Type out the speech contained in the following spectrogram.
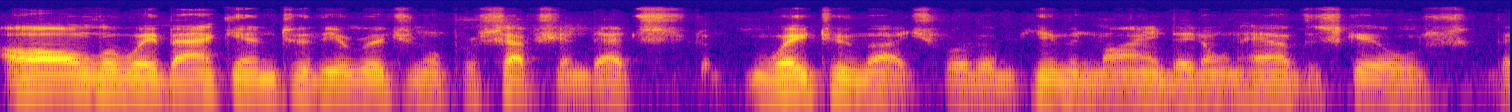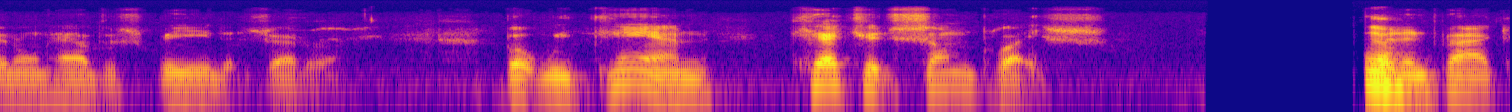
all the way back into the original perception. That's way too much for the human mind. They don't have the skills. They don't have the speed, etc but we can catch it someplace. Yeah. That in fact,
